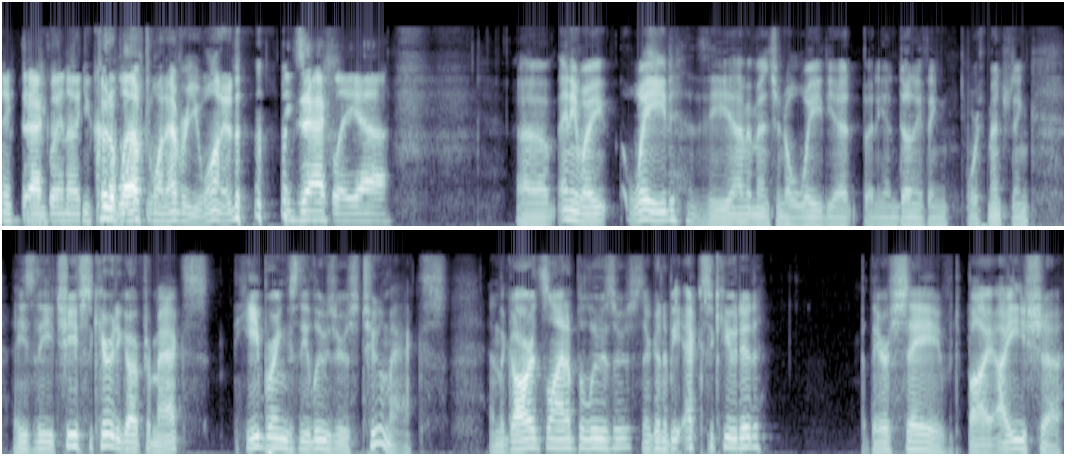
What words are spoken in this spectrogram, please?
Exactly. you, no, you could have left whenever you wanted. Exactly. Yeah. Uh, anyway, Wade, the I haven't mentioned old Wade yet, but he hadn't done anything worth mentioning. He's the chief security guard for Max. He brings the losers to Max, and the guards line up the losers. They're going to be executed, but they are saved by Aisha,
